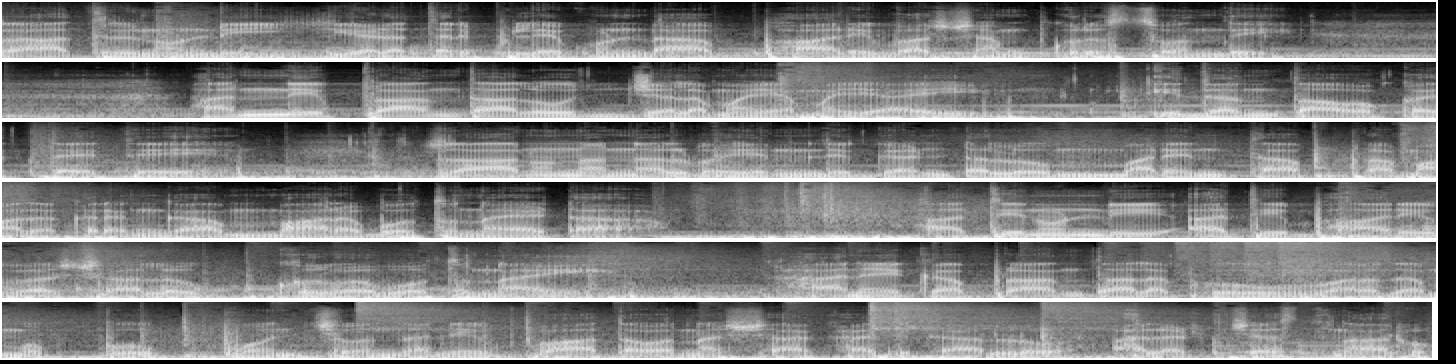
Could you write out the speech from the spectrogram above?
రాత్రి నుండి ఎడతెరిపి లేకుండా భారీ వర్షం కురుస్తోంది. అన్ని ప్రాంతాలు జలమయమయ్యాయి. ఇదంతా ఒక అయితే రానున్న నలభై ఎనిమిది గంటలు మరింత ప్రమాదకరంగా మారబోతున్నాయట. అతి నుండి అతి భారీ వర్షాలు కురవబోతున్నాయి. అనేక ప్రాంతాలకు వరద ముప్పు పొంచి ఉందని వాతావరణ శాఖ అధికారులు అలర్ట్ చేస్తున్నారు.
